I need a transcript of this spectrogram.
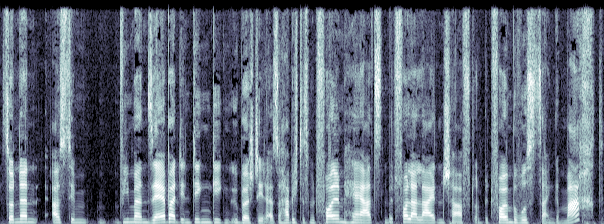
sondern aus dem, wie man selber den Dingen gegenübersteht. Also habe ich das mit vollem Herzen, mit voller Leidenschaft und mit vollem Bewusstsein gemacht,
